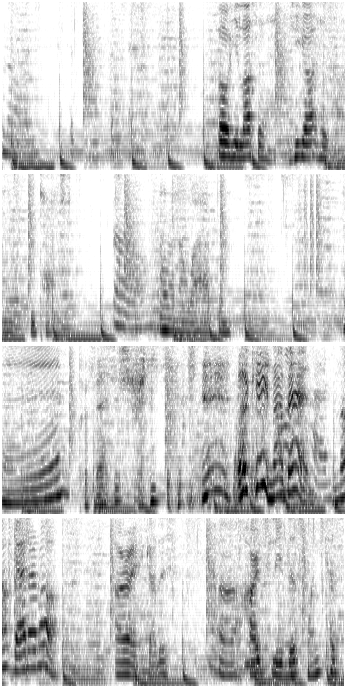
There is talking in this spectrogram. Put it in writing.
No. What's that? Oh, he lost his. He got his arms detached. Oh. I don't know what happened. And Professor's research. okay, not Not bad. bad. Not bad at all. All right, got this. Uh, hard sleeve this one because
